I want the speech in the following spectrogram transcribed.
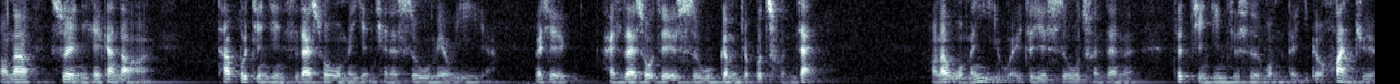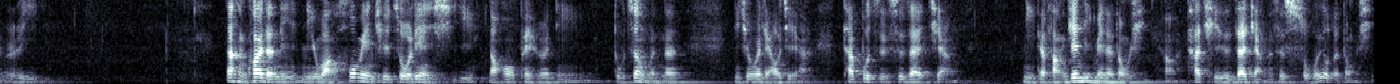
哦，那所以你可以看到啊。它不仅仅是在说我们眼前的事物没有意义啊，而且还是在说这些事物根本就不存在。好，那我们以为这些事物存在呢，这仅仅只是我们的一个幻觉而已。那很快的，你你往后面去做练习，然后配合你读正文呢，你就会了解啊，它不只是在讲你的房间里面的东西啊，它其实在讲的是所有的东西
